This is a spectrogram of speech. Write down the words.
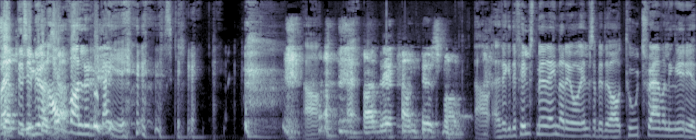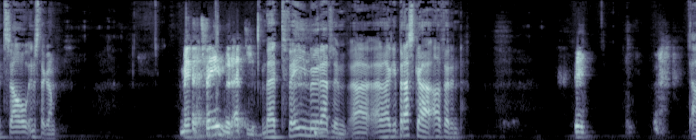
frændi sem mjög ávalur gæi, skilur. Já, e- Hann er, hann smá. já, ef þið getið fylgst með Einari og Elisabetu á Two Traveling Idiots á Instagram. Með tveimur ellum. Með tveimur ellum. Er það ekki breska aðferðin? Já,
